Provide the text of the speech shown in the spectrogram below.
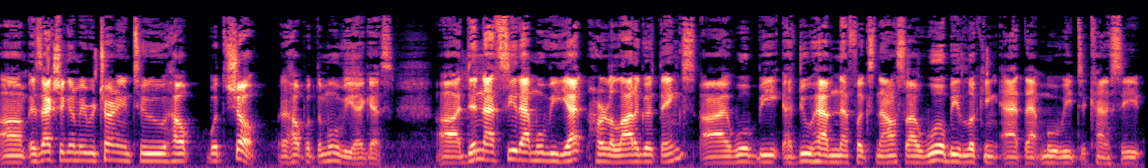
um, is actually going to be returning to help with the show, to help with the movie, I guess. Uh, did not see that movie yet. Heard a lot of good things. I will be. I do have Netflix now, so I will be looking at that movie to kind of see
